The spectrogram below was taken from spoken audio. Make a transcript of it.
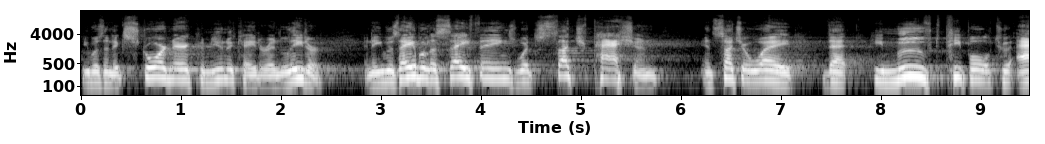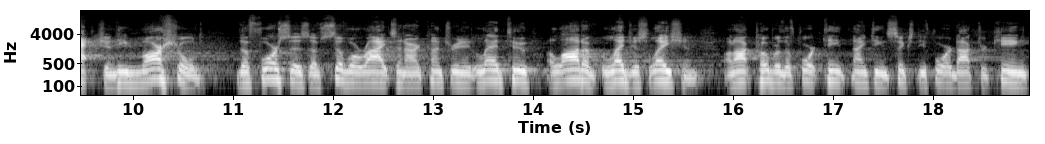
He was an extraordinary communicator and leader, and he was able to say things with such passion in such a way that he moved people to action. He marshaled the forces of civil rights in our country, and it led to a lot of legislation. On October the 14th, 1964, Dr. King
